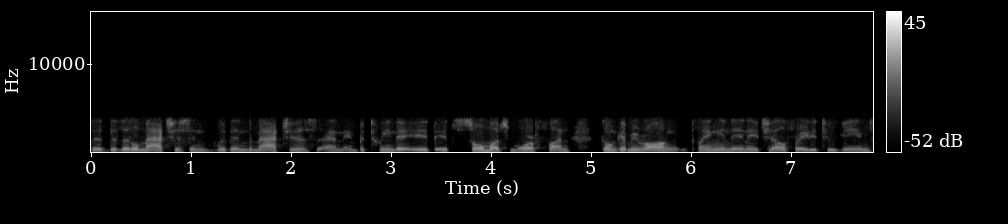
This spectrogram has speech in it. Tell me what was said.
the the little matches in within the matches and in between the it, it's so much more fun. Don't get me wrong, playing in the NHL for 82 games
